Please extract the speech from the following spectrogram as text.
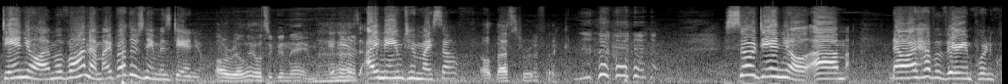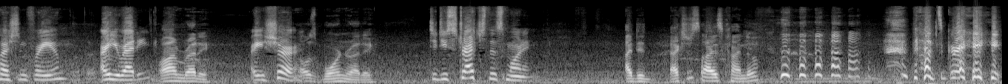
Daniel, I'm Ivana. My brother's name is Daniel. Oh, really? What's a good name? It is. I named him myself. oh, that's terrific. So, Daniel, um, now I have a very important question for you. Are you ready? Oh, I'm ready. Are you sure? I was born ready. Did you stretch this morning? I did exercise, kind of. That's great.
